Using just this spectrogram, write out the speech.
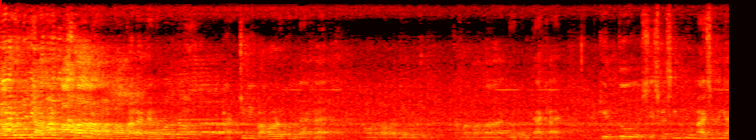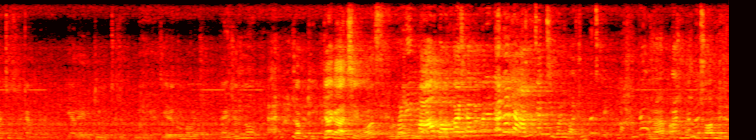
কারণ কি আমার বাবা আমার বাবা না কেন বলতো? অ্যাকচুয়ালি বাবা ওরকম দেখায়। আমার বাবা দেবজ্যোতি আমার বাবা দেখায়। কিন্তু শেষমেশ কিন্তু মায়ের সঙ্গে আছে সেটা ক্যারিয়ার কি হচ্ছে সব গেছে এরকম হবে। তাই জন্য সব ঠিকঠাক আছে বস। মা বকা যাবে না, না, না, না, আমি যাচ্ছি, বলো, বাথরুমে হ্যাঁ, বাথরুমে সব নিজে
